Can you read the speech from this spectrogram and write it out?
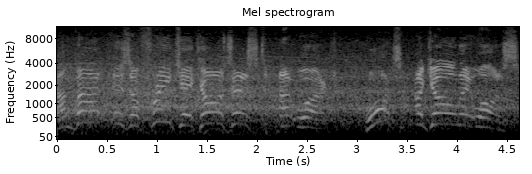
And that is a free kick artist at work. What a goal it was!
